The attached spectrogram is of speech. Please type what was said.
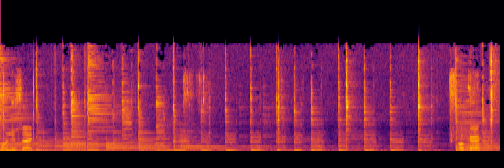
What'd you say? Okay.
